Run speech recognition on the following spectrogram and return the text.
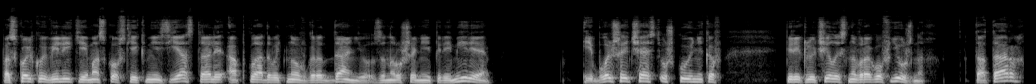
поскольку великие московские князья стали обкладывать Новгород данью за нарушение перемирия, и большая часть ушкуйников переключилась на врагов южных, татар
